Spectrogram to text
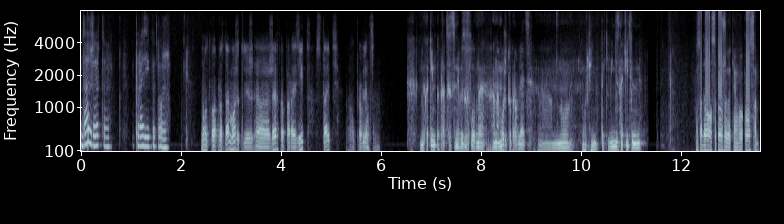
Да, жертвы, паразиты тоже. Ну вот вопрос, да, может ли э, жертва паразит стать управленцем? Ну, какими-то процессами, безусловно, она может управлять, э, но очень такими незначительными. Задавался тоже этим вопросом.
